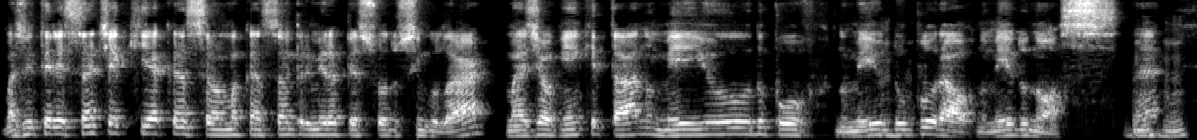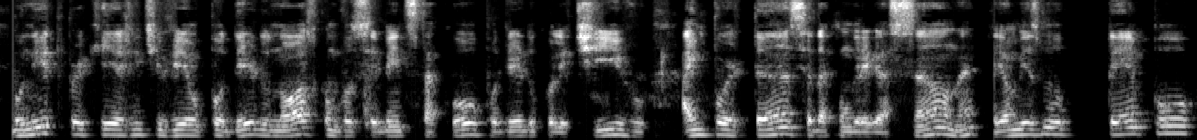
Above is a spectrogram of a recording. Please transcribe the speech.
Mas o interessante é que a canção é uma canção em primeira pessoa do singular, mas de alguém que está no meio do povo, no meio uhum. do plural, no meio do nós. Né? Uhum. Bonito porque a gente vê o poder do nós, como você bem destacou, o poder do coletivo, a importância da congregação, né? e ao mesmo tempo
